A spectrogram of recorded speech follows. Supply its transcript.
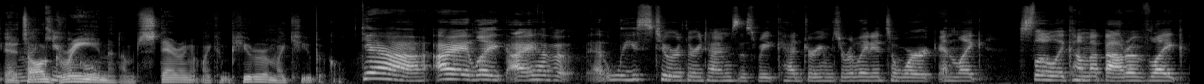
In it's all cubicle. green, I'm staring at my computer in my cubicle. Yeah, I like I have a, at least two or three times this week had dreams related to work and like slowly come up out of like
